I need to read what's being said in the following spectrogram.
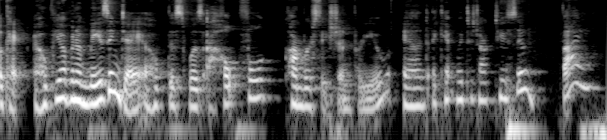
Okay, I hope you have an amazing day. I hope this was a helpful conversation for you, and I can't wait to talk to you soon. Bye.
